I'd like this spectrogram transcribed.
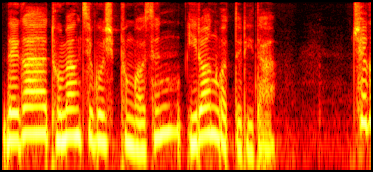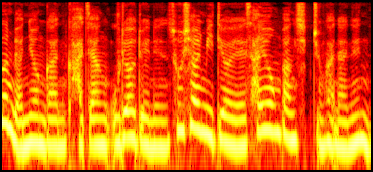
내가 도망치고 싶은 것은 이런 것들이다. 최근 몇 년간 가장 우려되는 소셜미디어의 사용 방식 중 하나는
